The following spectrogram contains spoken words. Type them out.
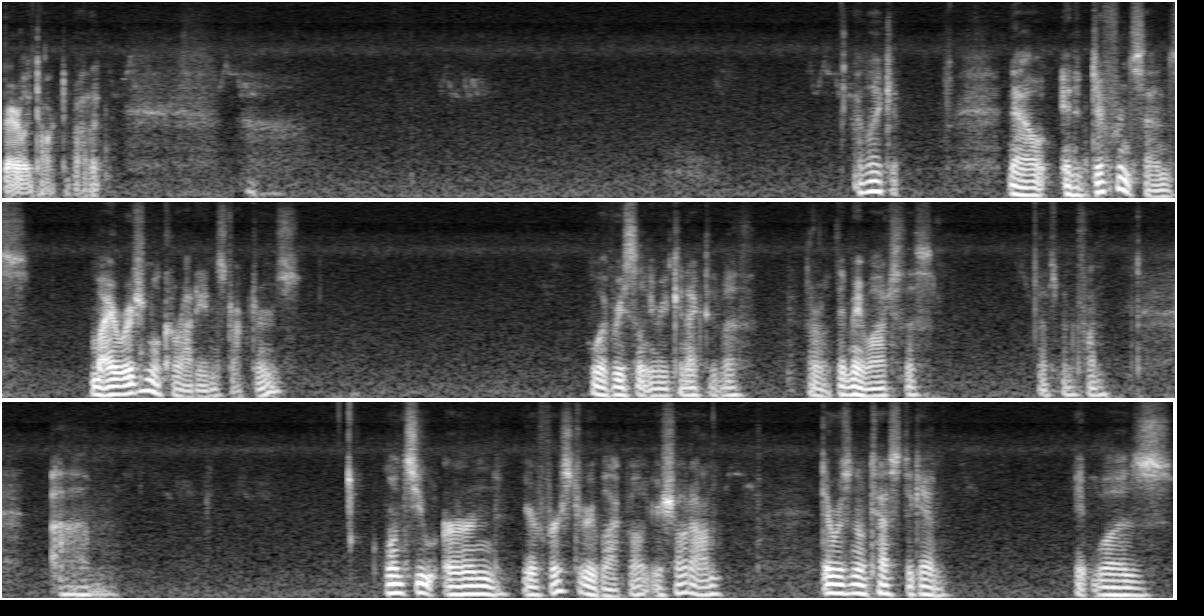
barely talked about it. I like it. Now, in a different sense, my original karate instructors, who I've recently reconnected with, I don't know, they may watch this. That's been fun. Um, once you earned your first degree black belt, your shodan, there was no test again. It was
